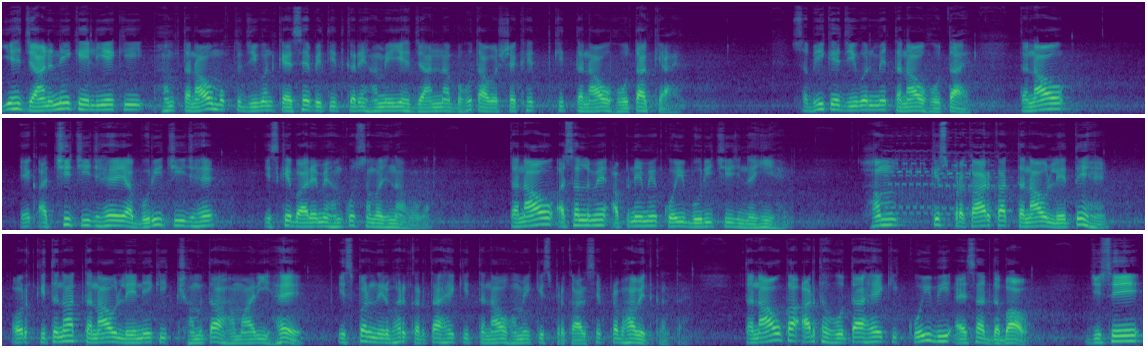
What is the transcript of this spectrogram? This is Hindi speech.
यह जानने के लिए कि हम तनाव मुक्त जीवन कैसे व्यतीत करें, हमें यह जानना बहुत आवश्यक है कि तनाव होता क्या है। सभी के जीवन में तनाव होता है। तनाव एक अच्छी चीज़ है या बुरी चीज़ है, इसके बारे में हमको समझना होगा। तनाव असल में अपने में कोई बुरी चीज़ नहीं है। हम किस प्रकार का तनाव लेते हैं और कितना तनाव लेने की क्षमता हमारी है, इस पर निर्भर करता है कि तनाव हमें किस प्रकार से प्रभावित करता है। तनाव का अर्थ होता है कि कोई भी ऐसा दबाव जिसे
